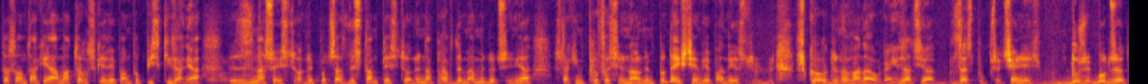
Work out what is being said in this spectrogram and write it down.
to są takie amatorskie, wie pan, popiskiwania z naszej strony, podczas gdy z tamtej strony naprawdę mamy do czynienia z takim profesjonalnym podejściem. Wie pan, jest skoordynowana organizacja, zespół przedsięwzięć, duży budżet, y,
